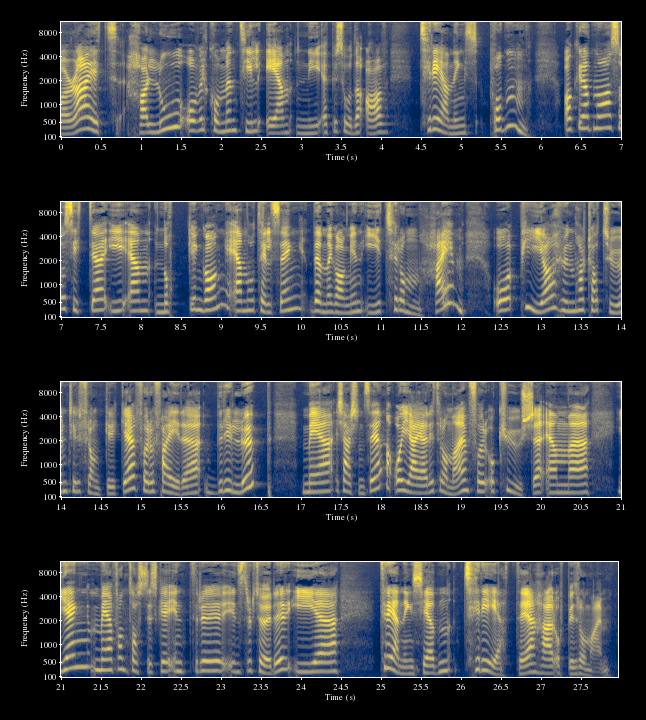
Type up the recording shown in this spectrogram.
All right. Hallo og velkommen til en ny episode av Treningspodden. Akkurat nå så sitter jeg i en nok en gang en hotellseng, denne gangen i Trondheim. Og Pia hun har tatt turen til Frankrike for å feire bryllup med kjæresten sin. Og jeg er i Trondheim for å kurse en eh, gjeng med fantastiske instruktører i eh, treningskjeden 3T her oppe i Trondheim.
